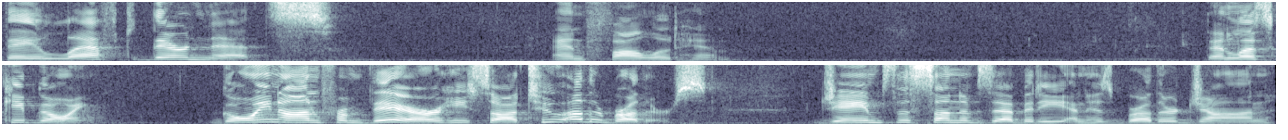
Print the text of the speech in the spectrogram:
they left their nets and followed him. Then let's keep going. Going on from there, he saw two other brothers, James the son of Zebedee and his brother John.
